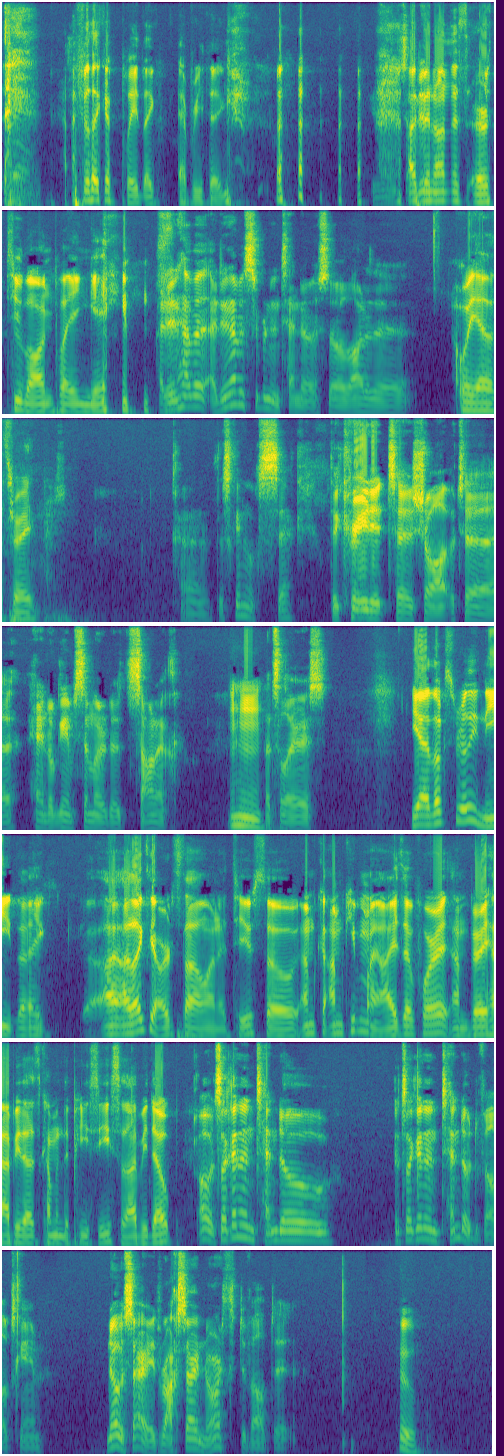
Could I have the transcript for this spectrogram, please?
I feel like I've played like everything. I've been on this earth too long playing games. I didn't have a. I didn't have a Super Nintendo, so a lot of the oh yeah, that's right. kind of this game looks sick. They created it to show up to handle games similar to Sonic. hmm That's hilarious. Yeah, it looks really neat. Like I, I like the art style on it too. So I'm I'm keeping my eyes out for it. I'm very happy that it's coming to PC. So that'd be dope. Oh, it's like a Nintendo. It's like a Nintendo developed game. No, sorry, Rockstar North developed it. Who?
